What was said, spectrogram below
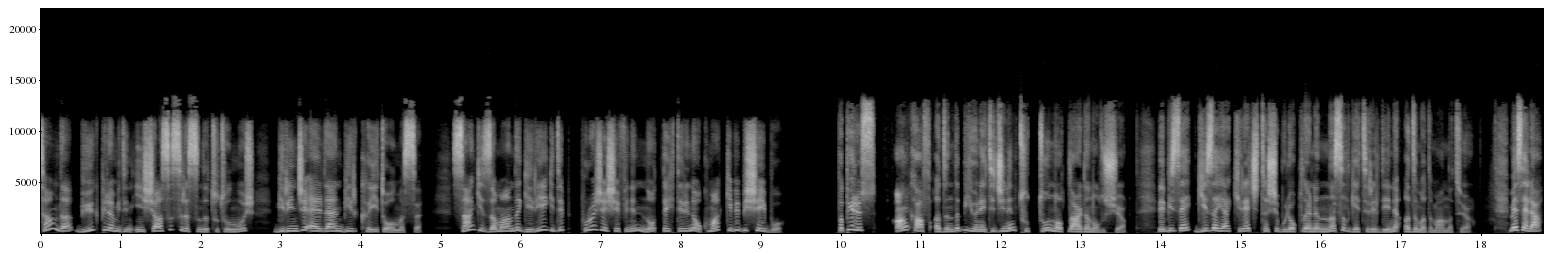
Tam da Büyük Piramidin inşası sırasında tutulmuş birinci elden bir kayıt olması. Sanki zamanda geriye gidip proje şefinin not defterini okumak gibi bir şey bu. Papirüs, Ankaf adında bir yöneticinin tuttuğu notlardan oluşuyor ve bize Giza'ya kireç taşı bloklarının nasıl getirildiğini adım adım anlatıyor. Mesela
